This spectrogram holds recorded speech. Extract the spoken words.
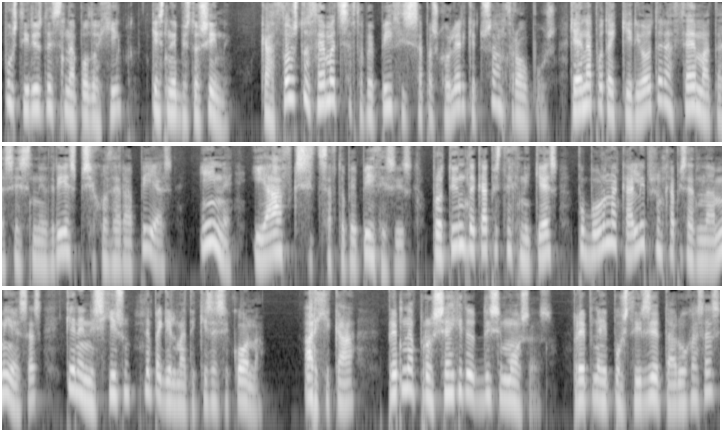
που στηρίζονται στην αποδοχή και στην εμπιστοσύνη. Καθώς το θέμα της αυτοπεποίθησης απασχολεί αρκετούς ανθρώπους και ένα από τα κυριότερα θέματα σε συνεδρίες ψυχοθεραπείας είναι η αύξηση της αυτοπεποίθησης, προτείνονται κάποιες τεχνικές που μπορούν να καλύψουν κάποιες αδυναμίες σας και να ενισχύσουν την επαγγελματική σας εικόνα. Αρχικά, πρέπει να προσέχετε τον τίσιμό σας. Πρέπει να υποστηρίζετε τα ρούχα σας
